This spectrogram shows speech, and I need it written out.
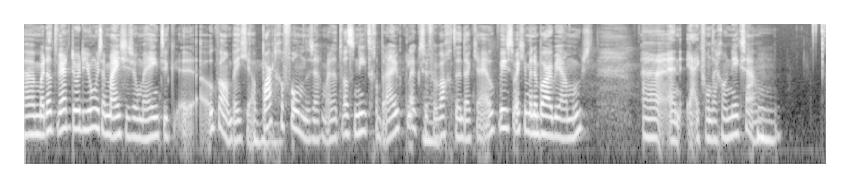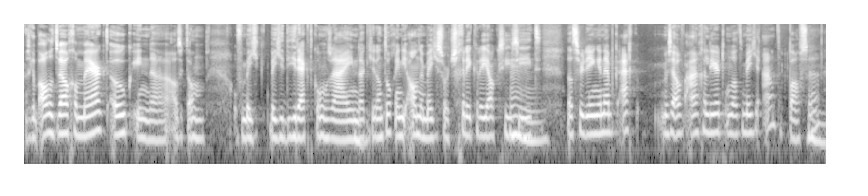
Moest. maar dat werd door de jongens en meisjes om me heen natuurlijk ook wel een beetje mm-hmm. apart gevonden, zeg maar. Dat was niet gebruikelijk. Ze verwachten dat jij ook wist wat je met een Barbie aan moest. Uh, en ja, ik vond daar gewoon niks aan. Mm. Dus ik heb altijd wel gemerkt, ook in de, als ik dan of een beetje, beetje direct kon zijn, dat je dan toch in die ander een beetje een soort schrikreactie ziet. Dat soort dingen. En heb ik eigenlijk mezelf aangeleerd om dat een beetje aan te passen. Mm.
